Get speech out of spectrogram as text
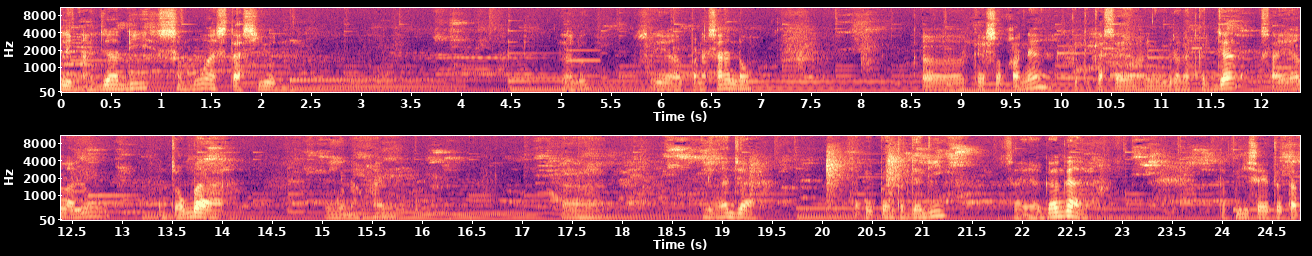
link aja di semua stasiun. Lalu saya penasaran dong ke keesokannya ketika saya berangkat kerja saya lalu mencoba menggunakan uh, link aja. Tapi apa yang terjadi? Saya gagal tapi saya tetap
